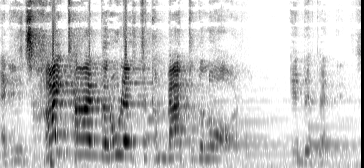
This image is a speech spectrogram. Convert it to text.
And it is high time the rulers to come back to the Lord in repentance.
